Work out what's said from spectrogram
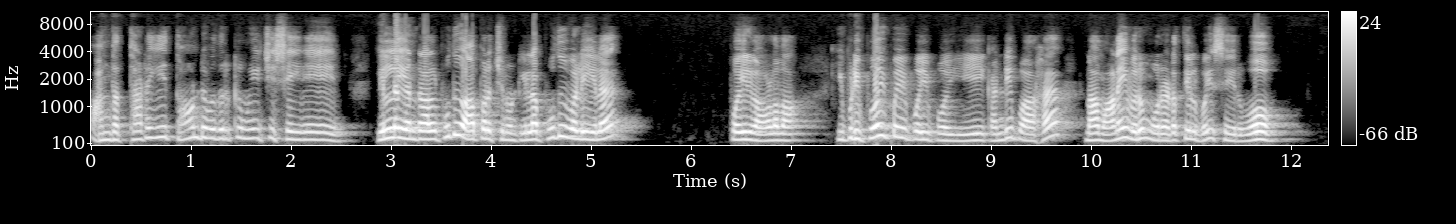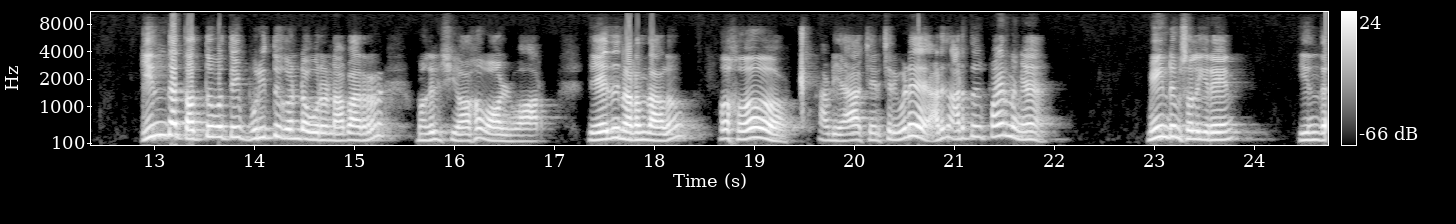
அந்த தடையை தாண்டுவதற்கு முயற்சி செய்வேன். இல்லை என்றால் புது ஆப்பர்ச்சுனிட்டியில் புது வழியில் போயிடுவேன் அவ்வளோதான் இப்படி போய் போய் போய் போய் கண்டிப்பாக நாம் அனைவரும் ஒரு இடத்தில் போய் சேருவோம். இந்த தத்துவத்தை புரிந்து கொண்ட ஒரு நபர் மகிழ்ச்சியாக வாழ்வார். எது நடந்தாலும் ஓஹோ அப்படியா? சரி சரி விடு. அடுத்து அடுத்து பயிரணுங்க மீண்டும் சொல்கிறேன். இந்த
